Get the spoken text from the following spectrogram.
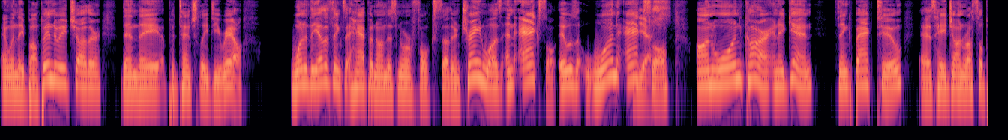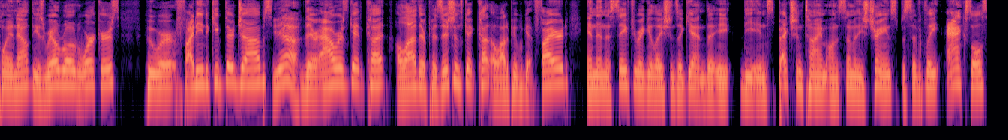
and when they bump into each other, then they potentially derail. One of the other things that happened on this Norfolk Southern train was an axle. It was one axle Yes. on one car, and again, think back to as Hey John Russell pointed out, these railroad workers who were fighting to keep their jobs. Yeah. Their hours get cut, a lot of their positions get cut, a lot of people get fired, and then the safety regulations again, the the inspection time on some of these trains, specifically axles,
